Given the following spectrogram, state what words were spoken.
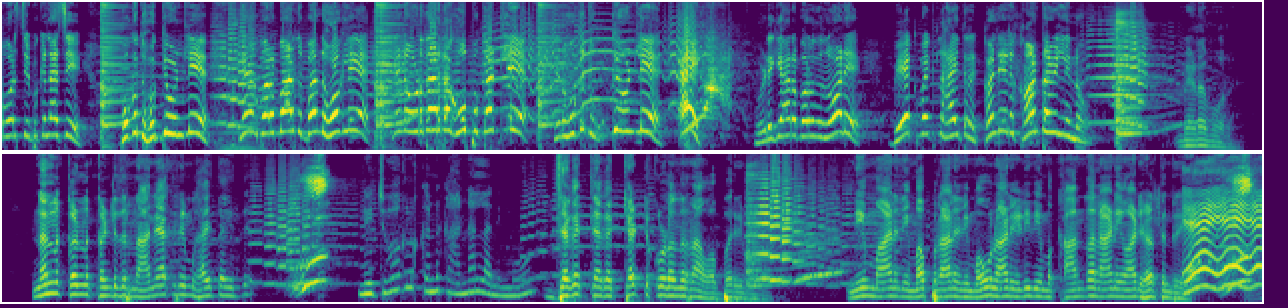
ಬೆವರ್ಸಿ ಬಿಕನಾಸಿ ಹೋಗದ್ ಹುಗ್ಗಿ ಉಂಡ್ಲಿ ನಿನಗೆ ಬರಬಾರ್ದು ಬಂದು ಹೋಗ್ಲಿ. ನಿನ್ನ ಉಡ್ದಾರ್ದಾಗ ಉಪ್ಪು ಕಟ್ಲಿ. ನಿನ್ನ ಹೋಗದ್ ಹುಗ್ಗಿ ಉಂಡ್ಲಿ ಏಯ್ ಹುಡುಗ್ಯಾರ ಬರೋದು ನೋಡಿ. ಬೇಕು ಬೇಕಲ್ಲ ಹಾಯ್ತಾರೆ. ಕಣ್ಣಿನ ಕಾಣ್ತಾವಿಲ್ಲ ನೀನು. ಮೇಡಮ್ ಅವ್ರ ನನ್ನ ಕಣ್ಣು ಕಂಡಿದ್ರೆ ನಾನು ಯಾಕೆ ನಿಮ್ಗೆ ಹಾಯ್ತಾ ಇದ್ದೆ? ನಿಜವಾಗ್ಲೂ ಕಣ್ಣು ಕಾಣಲ್ಲ ನಿಮ್ಮ? ಜಗತ್ನಾಗ ಕೆಟ್ಟ ಕೊಡಂದ್ರೆ ನಾವು ಒಬ್ಬರಿ ನಿಮ್ಮ ಮಾಡಿ ನಿಮ್ಮ ಅಪ್ಪ ನಾಣೆ ನಿಮ್ಮ ಅವು ನಾಡಿ ಇಡೀ ನಿಮ್ಮ ಕಾಂದ ನಾಣಿ ಮಾಡಿ ಹೇಳ್ತೀನಿ ರೀ ಏ ಏ ಏ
